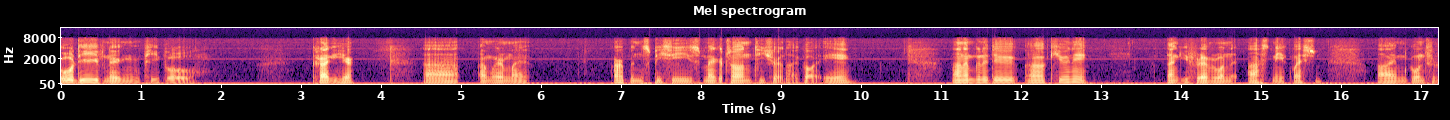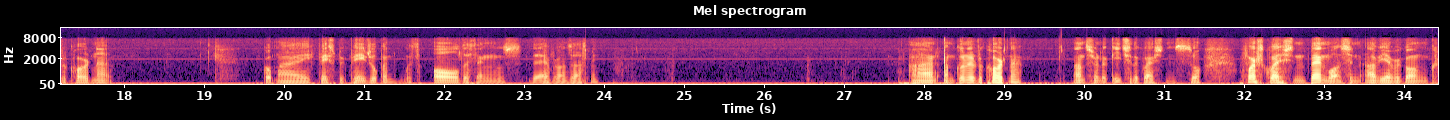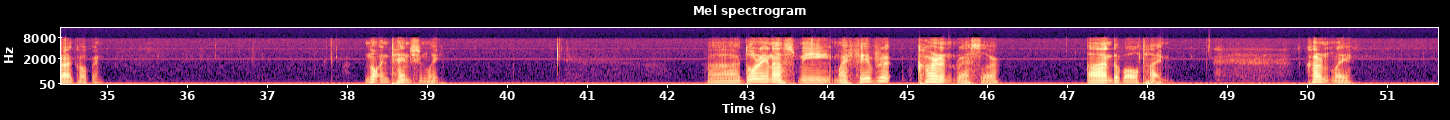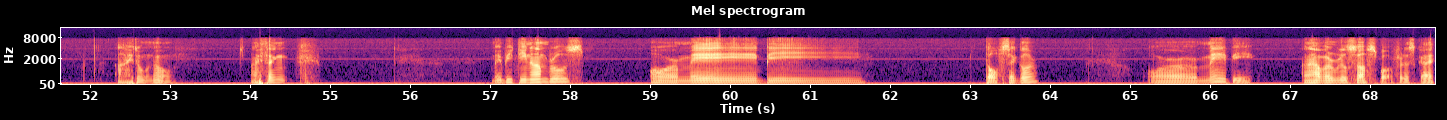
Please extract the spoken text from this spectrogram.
Good evening, people. Craggy here. Uh, I'm wearing my Urban Species Megatron t-shirt that I got at AA. And I'm going to do a Q&A. Thank you for everyone that asked me a question. I'm going to record now. Got my Facebook page open with all the things that everyone's asked me. And I'm going to record now answer each of the questions. So, first question, Ben Watson, have you ever gone crag hopping? Not intentionally. Uh, Dorian asked me my favourite current wrestler and of all time. Currently, I don't know. I think maybe Dean Ambrose or maybe Dolph Ziggler? Or maybe I have a real soft spot for this guy.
